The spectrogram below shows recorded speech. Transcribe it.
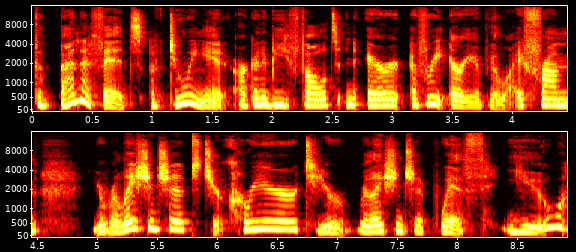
the benefits of doing it are going to be felt in every area of your life from your relationships to your career to your relationship with you.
